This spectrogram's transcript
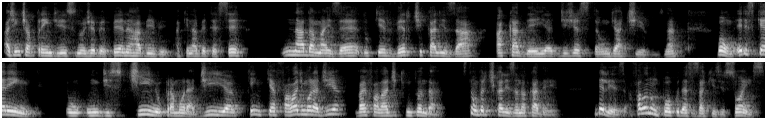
A gente aprende isso no GBP, né, Habib? Aqui na BTC, nada mais é do que verticalizar a cadeia de gestão de ativos, né? Bom, eles querem um destino para moradia. Quem quer falar de moradia vai falar de quinto andar. Estão verticalizando a cadeia. Beleza. Falando um pouco dessas aquisições,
